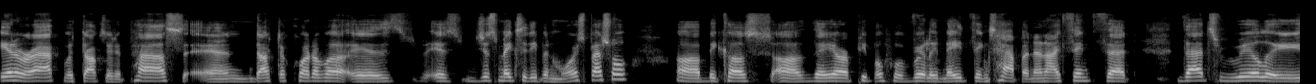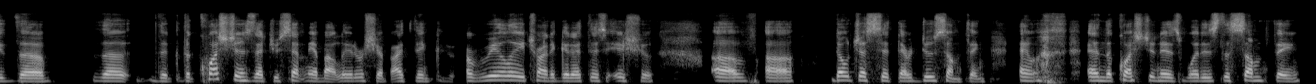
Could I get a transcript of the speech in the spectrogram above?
interact with Dr. DePass and Dr. Cordova is, is just makes it even more special uh, because uh, they are people who have really made things happen. And I think that that's really the the the the questions that you sent me about leadership, I think are really trying to get at this issue of uh, don't just sit there, do something. And, and the question is, what is the something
